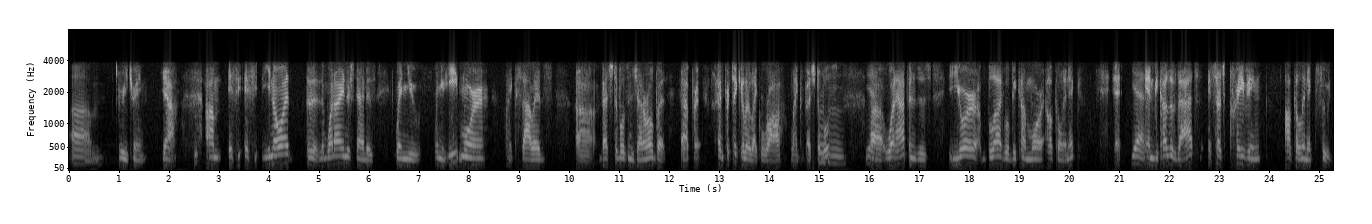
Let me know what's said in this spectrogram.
Um, Retrain. Yeah. Um, if if you know what the, the, what I understand is when you when you eat more like salads, uh, vegetables in general, but uh, pr- in particular like raw like vegetables. mhm. Yeah. uh, what happens is your blood will become more alkalinic, yes. and because of that, it starts craving alkalinic foods.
